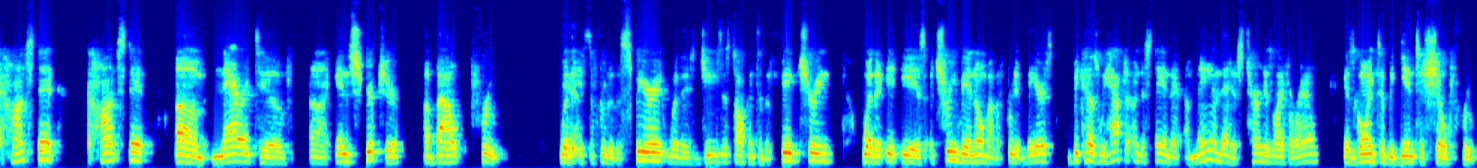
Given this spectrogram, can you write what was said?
constant, constant um, narrative uh, in scripture about fruit whether yeah. it's the fruit of the spirit, whether it's Jesus talking to the fig tree, whether it is a tree being known by the fruit it bears, because we have to understand that a man that has turned his life around is going to begin to show fruit.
